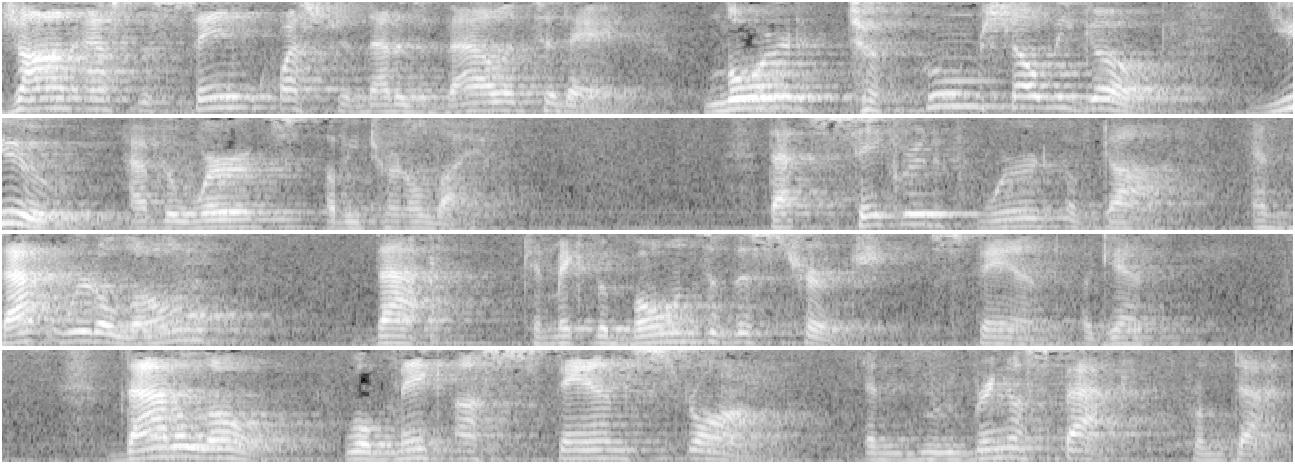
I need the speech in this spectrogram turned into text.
John asked the same question that is valid today Lord, to whom shall we go? You have the words of eternal life. That sacred word of God, and that word alone, that can make the bones of this church stand again. That alone will make us stand strong and bring us back from death.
